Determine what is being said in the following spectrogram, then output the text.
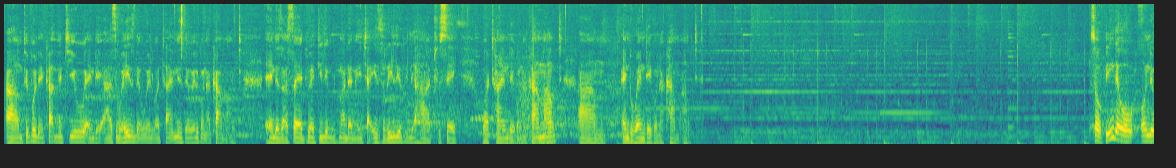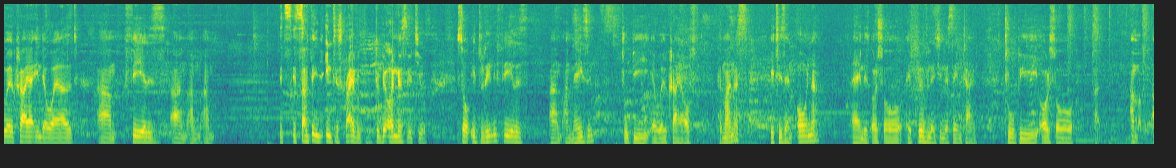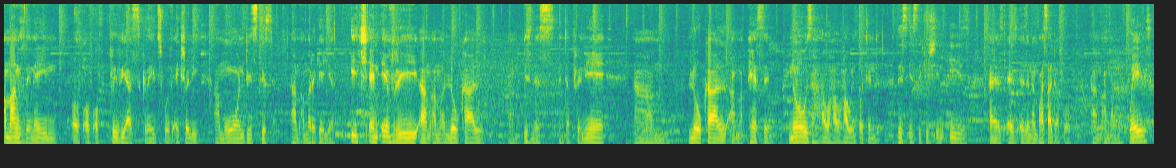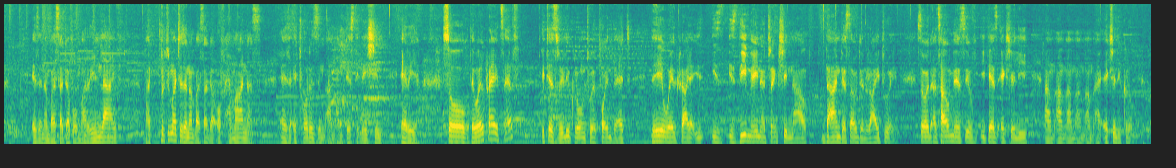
Um, people they come with you and they ask where is the whale what time is the whale gonna come out? And as i said we're dealing with mother nature. It's really really hard to say what time they're gonna come out um, and when they're gonna come out. So being the only whale crier in the world um, feels um, um, um it's, it's something indescribable, to be honest with you. So it really feels um, amazing to be a whale crier of Hermanus. It is an honor and it's also a privilege in the same time to be also uh, amongst the name of, of, of, previous greats who have actually um, won this, this um, regalia. Each and every um, local um, business entrepreneur um, local um, person knows how, how, how important this institution is as, as, as an ambassador for um, um, um, whales, as an ambassador for marine life, but pretty much as an ambassador of Hermanus as a tourism um, um, destination area. So the whale crier itself, it has really grown to a point that the whale crier is, is, is the main attraction now than the Southern Right Whale. So that's how massive it has actually um, um, um, um, um actually grown.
